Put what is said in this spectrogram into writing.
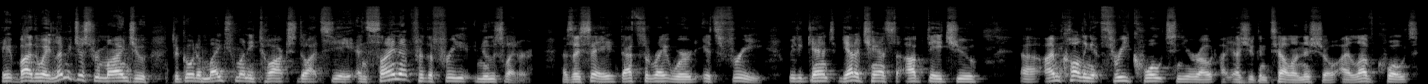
Hey, by the way, let me just remind you to go to mikesmoneytalks.ca and sign up for the free newsletter. As I say, that's the right word. It's free. We get a chance to update you. Uh, I'm calling it three quotes and you're out, as you can tell on this show. I love quotes.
